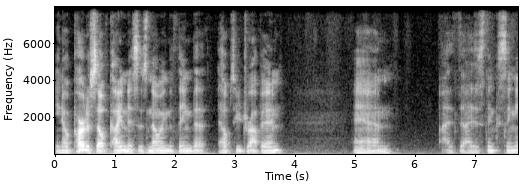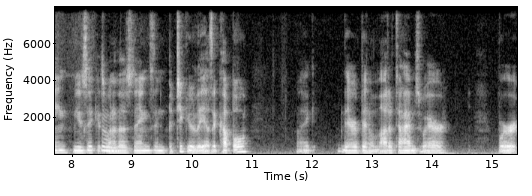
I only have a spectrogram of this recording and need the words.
you know part of self kindness is knowing the thing that helps you drop in, and I I just think singing music is one of mm. those things, and particularly as a couple, like there have been a lot of times where we're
